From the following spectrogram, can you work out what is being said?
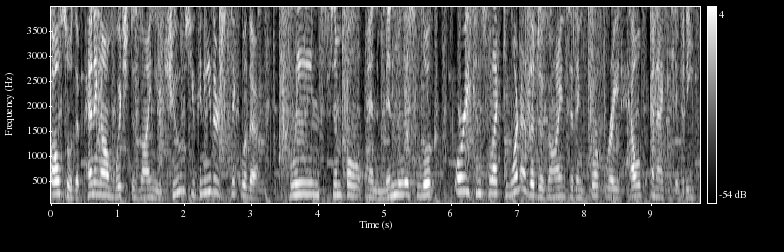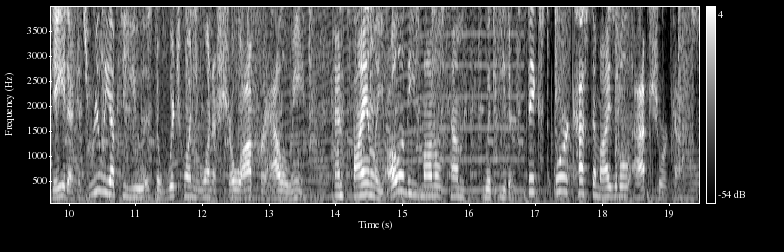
Also, depending on which design you choose, you can either stick with a clean, simple, and minimalist look, or you can select one of the designs that incorporate health and activity data. It's really up to you as to which one you want to show off for Halloween. And finally, all of these models come with either fixed or customizable app shortcuts.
